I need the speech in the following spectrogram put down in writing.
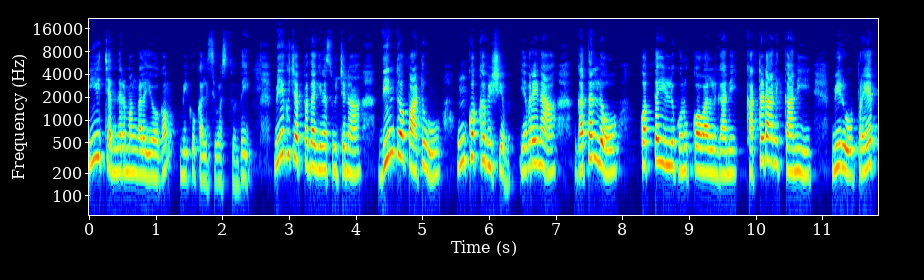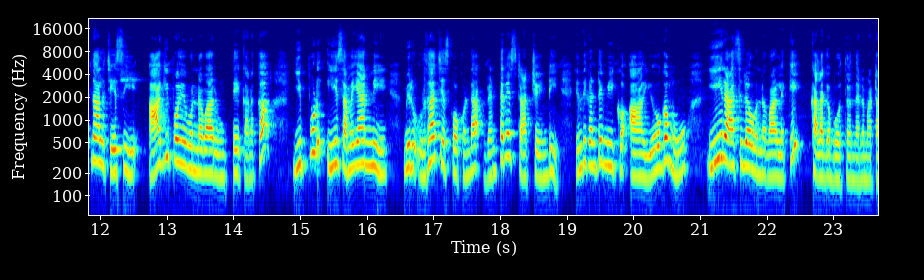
ఈ చంద్రమంగళ యోగం మీకు కలిసి వస్తుంది. మీకు చెప్పదగిన సూచన దీంతో పాటు ఇంకొక విషయం. ఎవరైనా గతంలో కొత్త ఇల్లు కొనుక్కోవాలని కానీ కట్టడానికి కానీ మీరు ప్రయత్నాలు చేసి ఆగిపోయి ఉన్నవారు ఉంటే కనుక ఇప్పుడు ఈ సమయాన్ని మీరు వృధా చేసుకోకుండా వెంటనే స్టార్ట్ చేయండి. ఎందుకంటే మీకు ఆ యోగము ఈ రాశిలో ఉన్న వాళ్ళకి కలగబోతుంది అనమాట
